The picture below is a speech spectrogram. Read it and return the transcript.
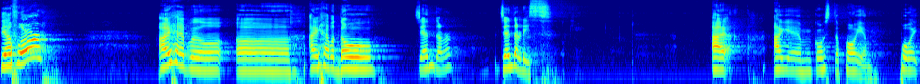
Therefore, I have a, uh, I have no gender, genderless. I, I am ghost poem, poet,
